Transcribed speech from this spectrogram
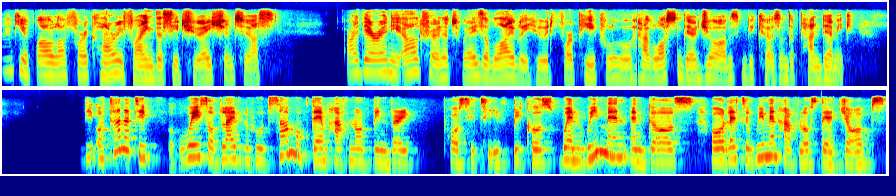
Thank you, Paula, for clarifying the situation to us. Are there any alternate ways of livelihood for people who have lost their jobs because of the pandemic? The alternative ways of livelihood, some of them have not been very positive because when women and girls, or let's say women have lost their jobs,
